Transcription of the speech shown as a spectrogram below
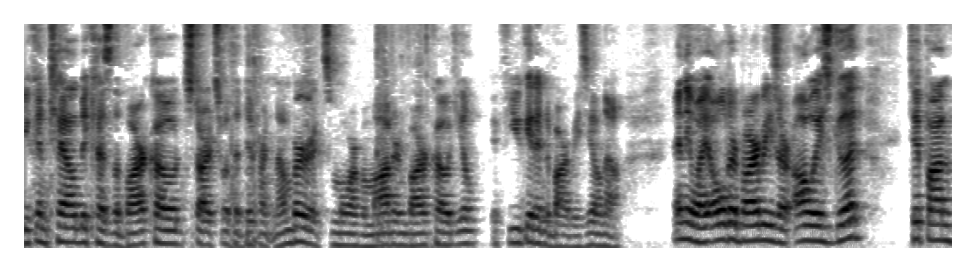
You can tell because the barcode starts with a different number. It's more of a modern barcode. You'll, if you get into Barbies, you'll know. Anyway, older Barbies are always good. Tip on,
